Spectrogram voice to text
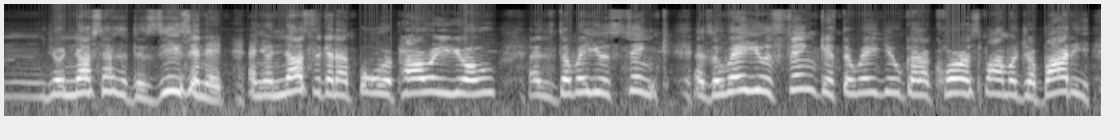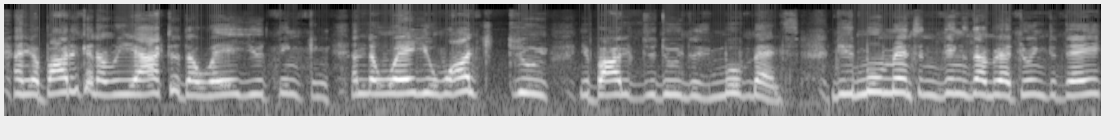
Mm, your nafs has a disease in it and your nafs are gonna overpower you and the way you think and the way you think is the way you're gonna correspond with your body and your body's gonna react to the way you're thinking and the way you want to your body to do these movements. These movements and things that we are doing today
